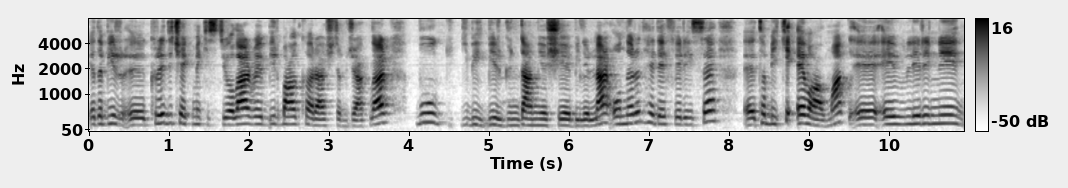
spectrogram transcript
ya da bir e, kredi çekmek istiyorlar ve bir banka araştıracaklar. Bu gibi bir gündem yaşayabilirler. Onların hedefleri ise e, tabii ki ev almak, e, evlerini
